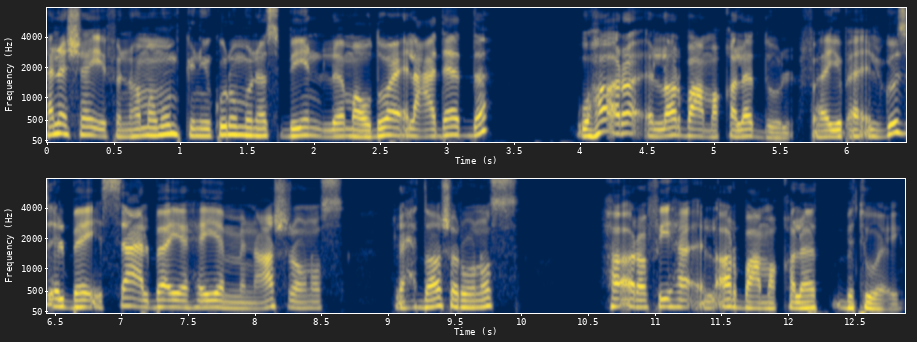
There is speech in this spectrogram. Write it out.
أنا شايف إن هما ممكن يكونوا مناسبين لموضوع العادات ده وهقرأ الأربع مقالات دول فيبقى الجزء الباقي الساعة الباقية هي من عشرة ونص. لحداشر ونص هقرأ فيها الأربع مقالات بتوعي.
